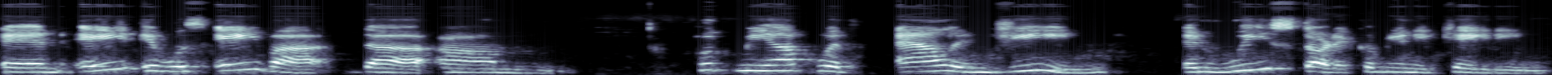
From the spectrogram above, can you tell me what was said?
And it was Ava that um, hooked me up with Al and Jean, and we started communicating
